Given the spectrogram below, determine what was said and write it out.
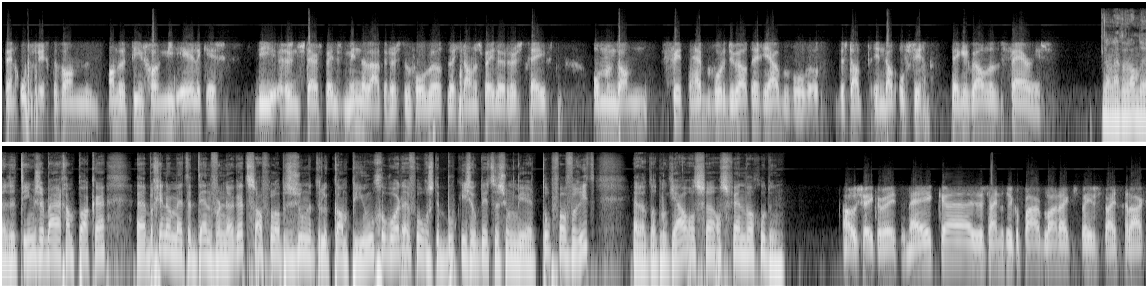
ten opzichte van andere teams gewoon niet eerlijk is. Die hun sterspelers minder laten rusten, bijvoorbeeld. Dat je dan een speler rust geeft om hem dan fit te hebben voor het duel tegen jou, bijvoorbeeld. Dus dat, in dat opzicht denk ik wel dat het fair is. Dan laten we dan de, de teams erbij gaan pakken. Uh, beginnen we met de Denver Nuggets. Afgelopen seizoen natuurlijk kampioen geworden. Volgens de boekies ook dit seizoen weer topfavoriet. Ja, dat, dat moet jou als, als fan wel goed doen. Oh, zeker weten. Nee, ik, uh, er zijn natuurlijk een paar belangrijke spelers kwijtgeraakt.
